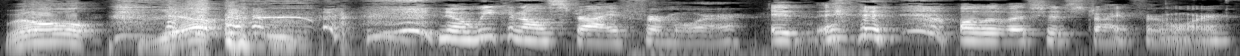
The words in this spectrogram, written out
well, yeah. no, we can all strive for more. It, all of us should strive for more.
